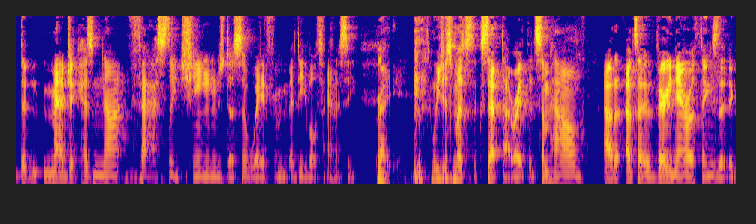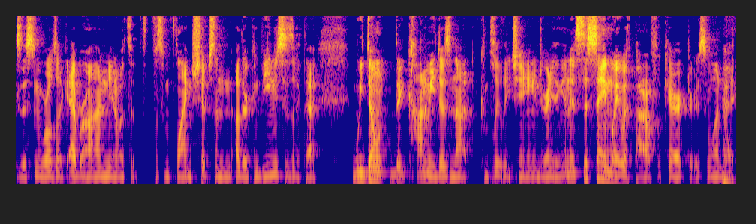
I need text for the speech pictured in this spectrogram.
that magic has not vastly changed us away from medieval fantasy. Right. we just must accept that, right? That somehow out, outside of very narrow things that exist in worlds like Eberron, you know, with, with some flying ships and other conveniences like that, we don't. The economy does not completely change or anything, and it's the same way with powerful characters. One right.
